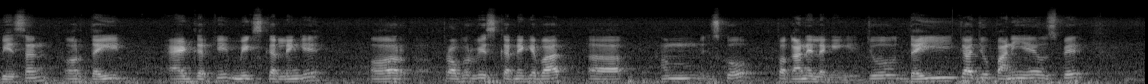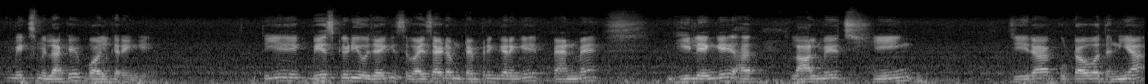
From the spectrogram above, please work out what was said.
बेसन और दही ऐड करके मिक्स कर लेंगे और प्रॉपर मिक्स करने के बाद आ, हम इसको पकाने लगेंगे। जो दही का जो पानी है उस पर मिक्स मिला के बॉईल करेंगे। तो ये एक बेस कड़ी हो जाएगी सिवाई साइड हम टेम्परिंग करेंगे पैन में घी लेंगे लाल मिर्च, हींग, जीरा, कूटा हुआ धनिया,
